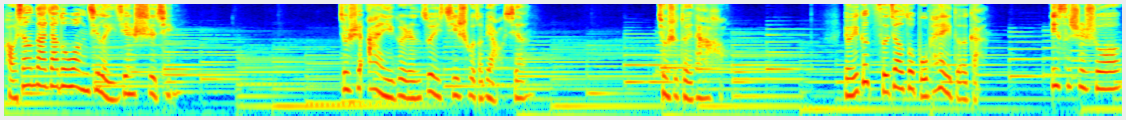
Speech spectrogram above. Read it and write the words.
好像大家都忘记了一件事情，就是爱一个人最基础的表现，就是对他好。有一个词叫做不配得感，意思是说，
